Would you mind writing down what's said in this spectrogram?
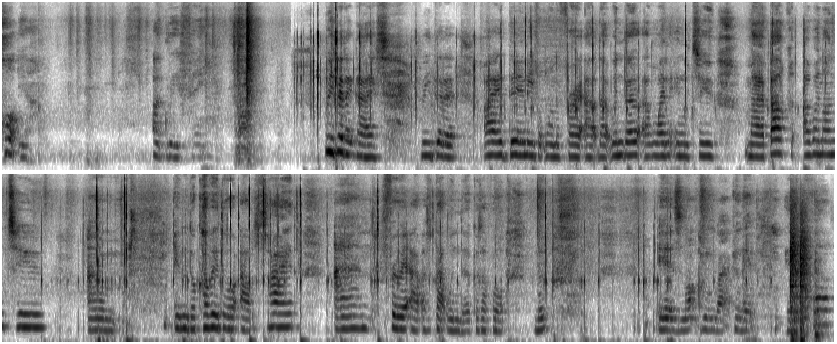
Caught ya. Ugly thing. We did it, guys. We did it. I didn't even want to throw it out that window. I went into my balcony. I went onto um, in the corridor outside and threw it out of that window because I thought, nope, it is not coming back, and it, it fell.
